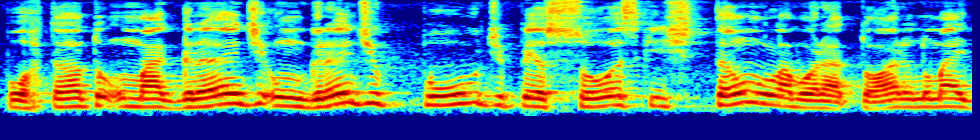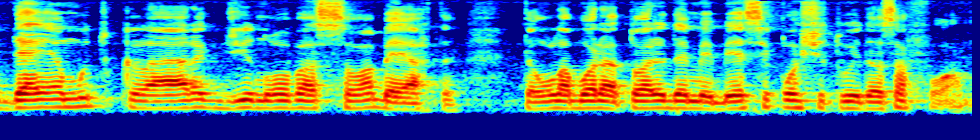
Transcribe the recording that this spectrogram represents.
portanto, uma grande, um grande pool de pessoas que estão no laboratório numa ideia muito clara de inovação aberta. Então, o laboratório da MB se constitui dessa forma.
